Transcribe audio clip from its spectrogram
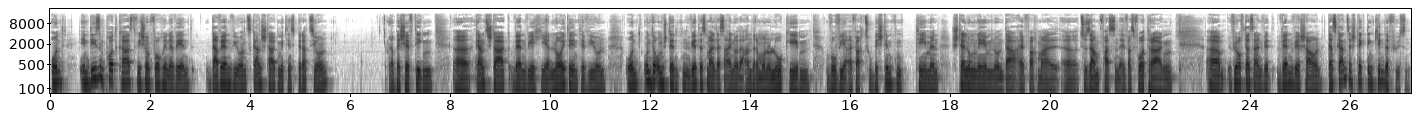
Und in diesem Podcast, wie schon vorhin erwähnt, da werden wir uns ganz stark mit Inspiration äh, beschäftigen. Äh, ganz stark werden wir hier Leute interviewen und unter Umständen wird es mal das ein oder andere Monolog geben, wo wir einfach zu bestimmten Themen Stellung nehmen und da einfach mal äh, zusammenfassen, etwas vortragen. Äh, wie oft das sein wird, werden wir schauen. Das Ganze steckt in Kinderfüßen.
